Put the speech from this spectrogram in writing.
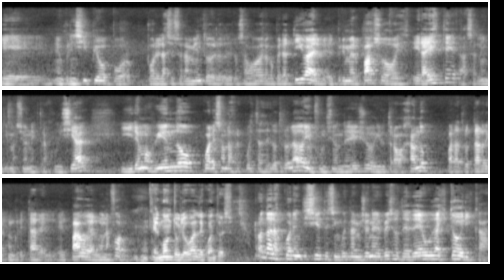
eh, en principio por, por el asesoramiento de, los abogados de la cooperativa, el, primer paso era este, hacer la intimación extrajudicial, y iremos viendo cuáles son las respuestas del otro lado y en función de ello ir trabajando para tratar de concretar el, pago de alguna forma. ¿El monto global de cuánto es? Ronda los 47, 50 millones de pesos de deuda histórica.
